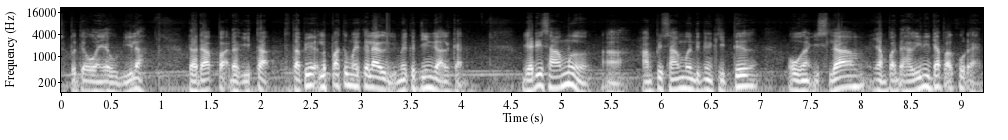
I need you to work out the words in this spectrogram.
seperti orang Yahudi lah dah dapat dah kitab. Tetapi lepas tu mereka lari mereka tinggalkan. Jadi sama ha, hampir sama dengan kita orang Islam yang pada hari ini dapat Quran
